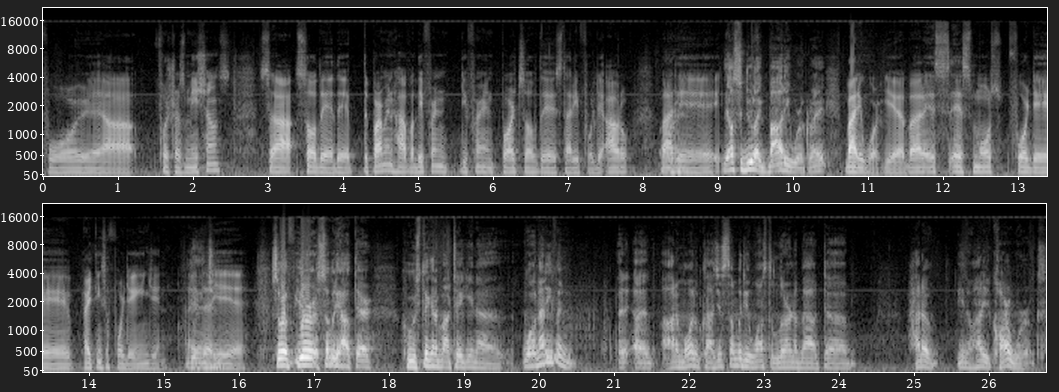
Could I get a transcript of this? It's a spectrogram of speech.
for uh, for transmissions. So, so the, the department have a different different parts of the study for the auto, but the They also do like body work, right? body work, yeah. But it's it's more for the I think so for the engine. Uh, The the- engine. yeah. So if you're somebody out there who's thinking about taking a, well, not even an automotive class, just somebody who wants to learn about uh, how to, you know, how your car works.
